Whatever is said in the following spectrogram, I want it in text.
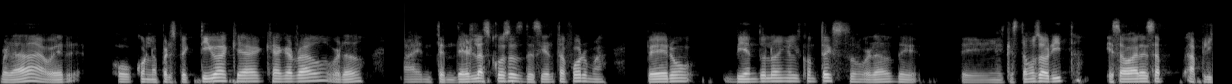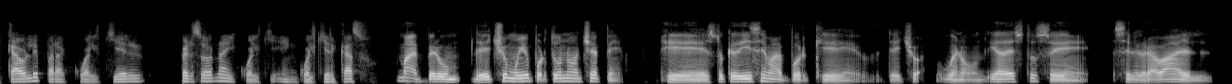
¿verdad? A ver, o con la perspectiva que ha, que ha agarrado, ¿verdad? A entender las cosas de cierta forma, pero viéndolo en el contexto, ¿verdad? De, en el que estamos ahorita, esa vara es aplicable para cualquier persona y en cualquier caso. pero de hecho muy oportuno, Chepe, eh, esto que dice, porque de hecho, bueno, un día de esto se celebraba el,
